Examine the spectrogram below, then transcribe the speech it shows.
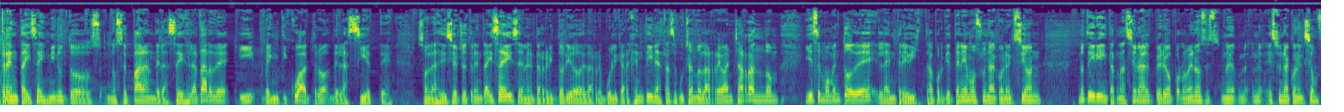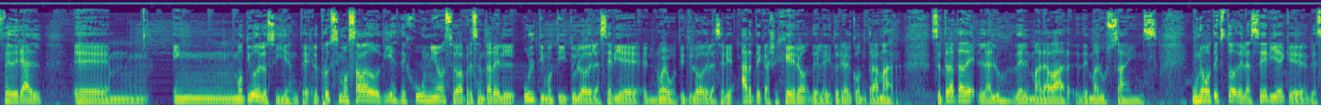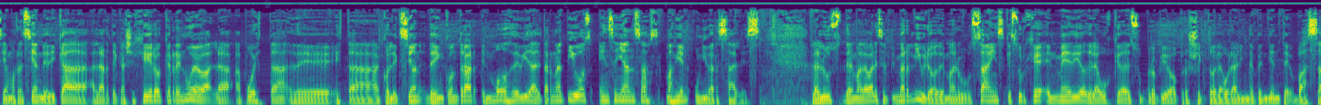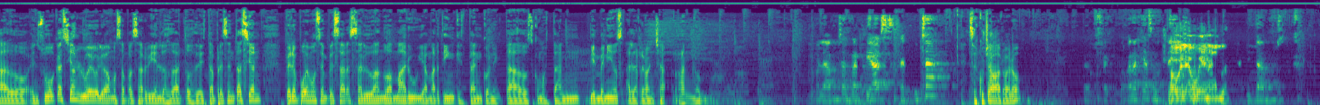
36 minutos nos separan de las 6 de la tarde y 24 de las 7. Son las 18.36 en el territorio de la República Argentina. Estás escuchando la revancha random y es el momento de la entrevista porque tenemos una conexión, no te diría internacional, pero por lo menos es una, conexión federal. Eh, en motivo de lo siguiente. El próximo sábado 10 de junio se va a presentar el último título de la serie, el nuevo título de la serie Arte Callejero de la editorial Contramar. Se trata de La Luz del Malabar de Maru Sainz. Un nuevo texto de la serie que decíamos recién, dedicada al arte callejero, que renueva la apuesta de esta colección de encontrar en modos de vida alternativos enseñanzas más bien universales. La Luz del Malabar es el primer libro de Maru Sainz que surge en medio de la búsqueda de su propio proyecto laboral independiente basado en su vocación. Luego le vamos a pasar bien los datos de esta presentación, pero podemos empezar saludando a Maru y a Martín que están conectados. ¿Cómo están? Bienvenidos a la revancha random. Hola, muchas gracias. ¿Se escucha? ¿Se escucha bárbaro? Perfecto. Gracias a ustedes. Hola, buenas.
